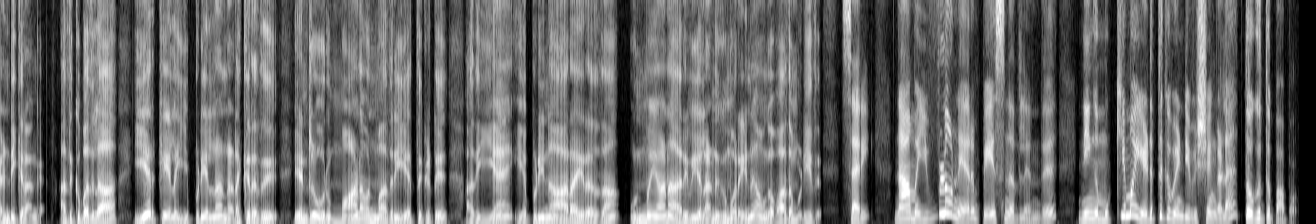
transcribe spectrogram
கண்டிக்கிறாங்க. அதுக்கு பதிலா இயற்கையில இப்படியெல்லாம் நடக்கிறது என்று ஒரு மாணவன் மாதிரி ஏத்துக்கிட்டு அது ஏன் எப்படின்னு ஆராயறது தான் உண்மையான அறிவியல் அணுகுமுறைன்னு அவங்க வாத முடியுது. சரி நாம இவ்ளோ நேரம் பேசுனதுல இருந்து நீங்க முக்கியமா எடுத்துக்க வேண்டிய விஷயங்களை தொகுத்து பார்ப்போம்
